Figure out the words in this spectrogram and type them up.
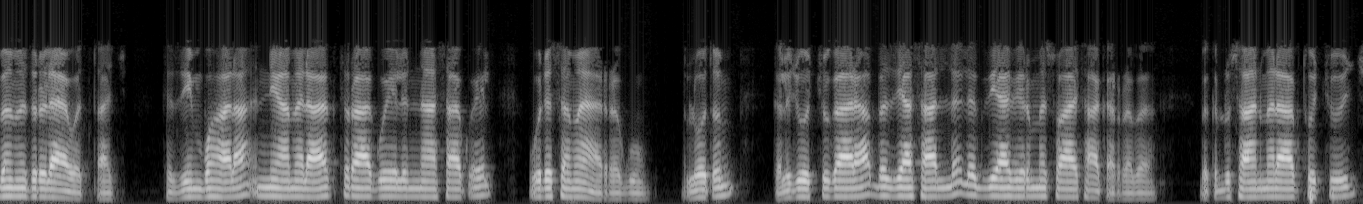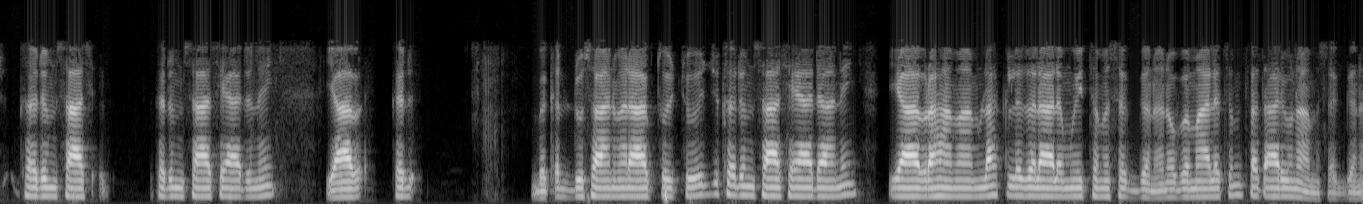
በምድር ላይ ወጣች። ከዚህም በኋላ እኒያ መላእክት ራጉኤልና ሳቁኤል ወደ ሰማይ አረጉ። ሎጥም ከልጆቹ ጋር በዚያ ሳለ ለእግዚአብሔር መሥዋዕት አቀረበ። በቅዱሳን መላእክቶቹ እጅ ከድምሳሴ አድነኝ በቅዱሳን መላእክቶቹ እጅ ከድምሳሴ ያዳነኝ የአብርሃም አምላክ ለዘላለሙ የተመሰገነ ነው በማለትም ፈጣሪውን አመሰገነ።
